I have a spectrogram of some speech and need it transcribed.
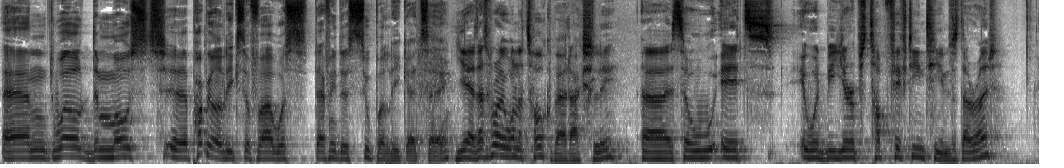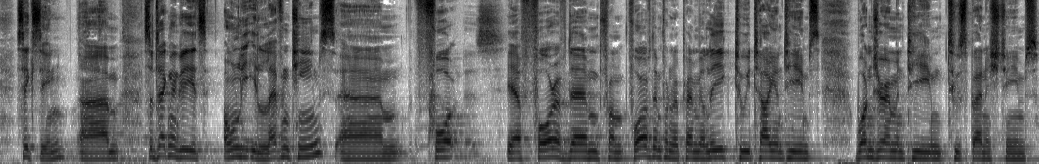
and well, the most uh, popular league so far was definitely the Super League, I'd say. Yeah, that's what I want to talk about actually. Uh, so it's it would be Europe's top 15 teams, is that right? 16. Um, so technically, it's only 11 teams. Um, four, yeah, four of them from four of them from the Premier League, two Italian teams, one German team, two Spanish teams.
